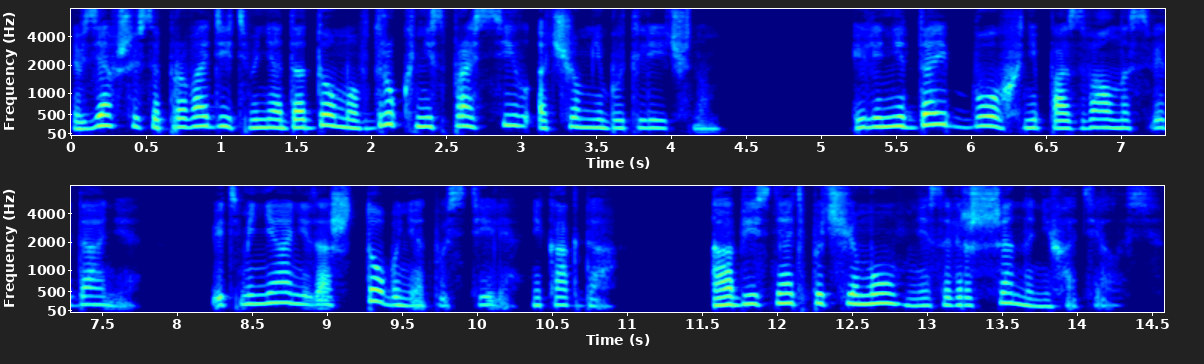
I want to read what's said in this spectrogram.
взявшийся проводить меня до дома, вдруг не спросил о чем-нибудь личном. Или, не дай бог, не позвал на свидание, ведь меня ни за что бы не отпустили, никогда. А объяснять почему мне совершенно не хотелось.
